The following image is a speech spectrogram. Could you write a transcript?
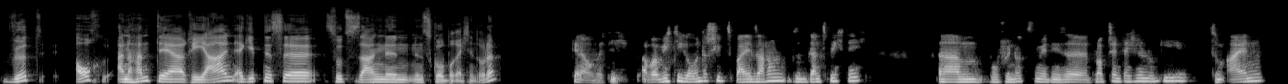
wird auch anhand der realen Ergebnisse sozusagen einen, einen Score berechnet, oder? Genau, richtig. Aber wichtiger Unterschied, zwei Sachen sind ganz wichtig. Ähm, wofür nutzen wir diese Blockchain-Technologie? Zum einen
